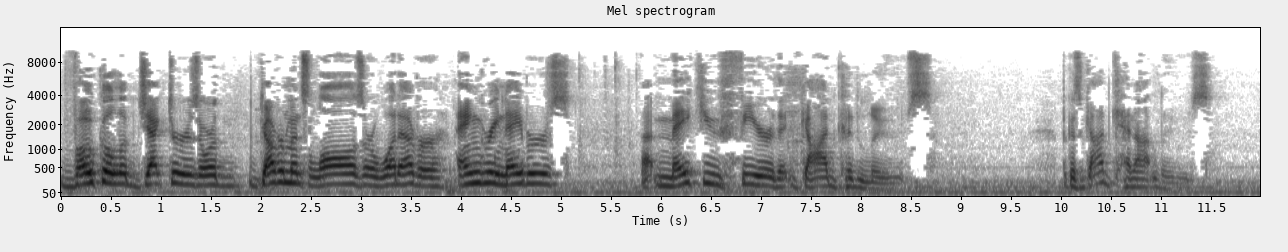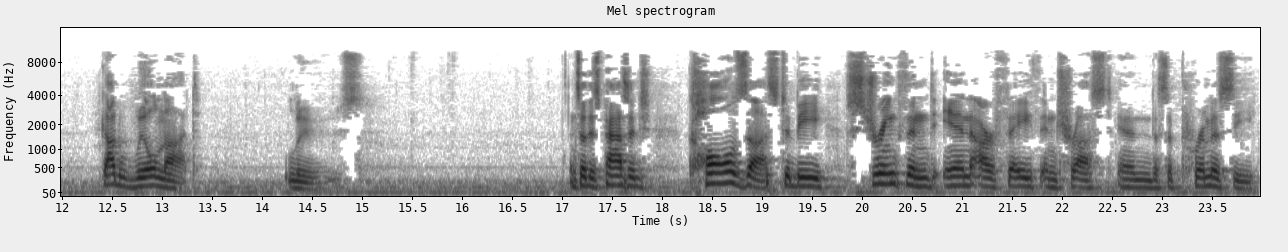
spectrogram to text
vocal objectors or government's laws or whatever, angry neighbors, uh, make you fear that God could lose. Because God cannot lose. God will not lose. And so this passage calls us to be strengthened in our faith and trust in the supremacy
